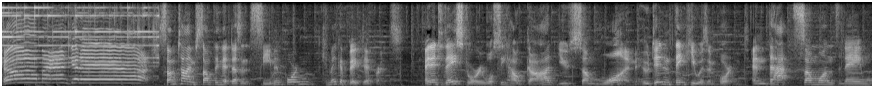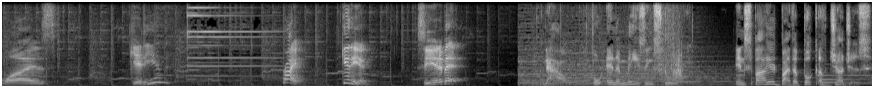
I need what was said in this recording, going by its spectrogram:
Come and get it! Sometimes something that doesn't seem important can make a big difference. And in today's story, we'll see how God used someone who didn't think he was important. And that someone's name was... Gideon? Right, Gideon. See you in a bit. Now, for an amazing story. Inspired by the book of Judges,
